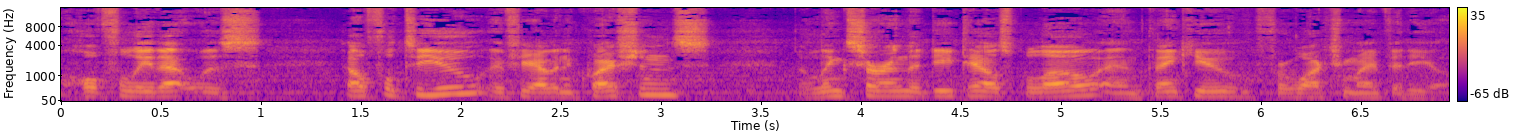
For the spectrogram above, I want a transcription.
hopefully that was helpful to you. If you have any questions, the links are in the details below, and thank you for watching my video.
